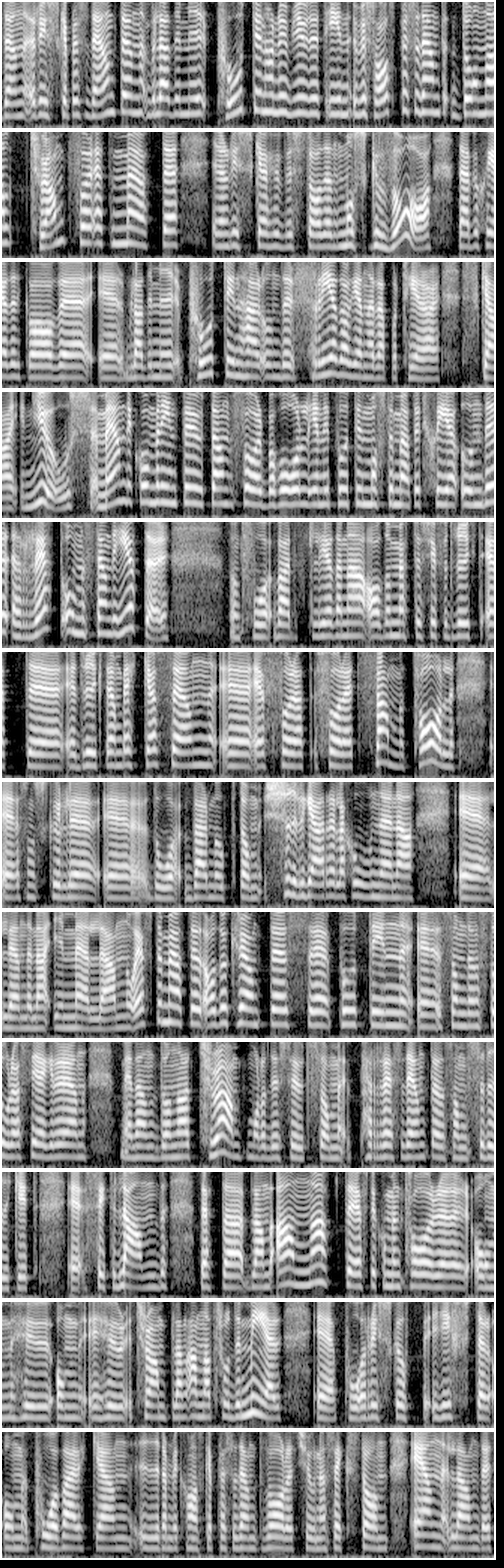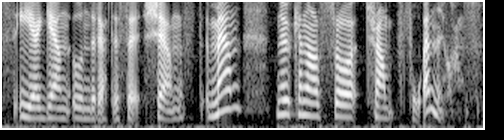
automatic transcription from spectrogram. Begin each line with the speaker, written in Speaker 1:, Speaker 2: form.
Speaker 1: Den ryska presidenten Vladimir Putin har nu bjudit in USAs president Donald Trump för ett möte i den ryska huvudstaden Moskva. Det här beskedet gav eh, Vladimir Putin här under fredagen, rapporterar Sky News. Men det kommer inte utan förbehåll. Enligt Putin måste mötet ske under rätt omständigheter. De två världsledarna ja, de möttes ju för drygt, ett, eh, drygt en vecka sedan eh, för att föra ett samtal eh, som skulle eh, då värma upp de kyliga relationerna eh, länderna emellan. Och efter mötet ja, då kröntes eh, Putin eh, som den stora segraren medan Donald Trump målades ut som presidenten som svikit eh, sitt land. Detta bland annat efter kommentarer om hur, om hur Trump bland annat trodde mer mer eh, på ryska uppgifter om påverkan i det amerikanska presidentvalet 2016 än landets egen underrättelsetjänst. Men nu kan alltså Trump få en ny chans.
